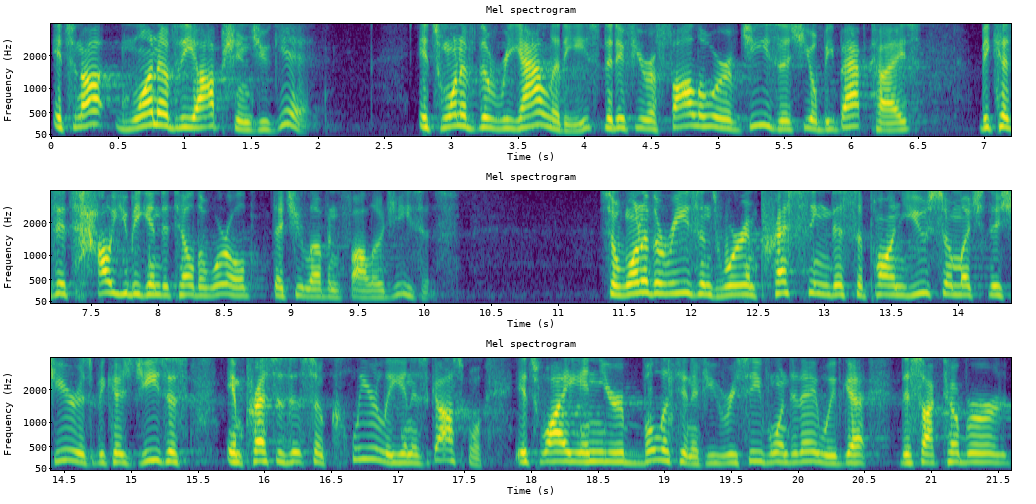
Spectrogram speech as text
It's not one of the options you get. It's one of the realities that if you're a follower of Jesus, you'll be baptized because it's how you begin to tell the world that you love and follow Jesus. So, one of the reasons we're impressing this upon you so much this year is because Jesus impresses it so clearly in his gospel. It's why in your bulletin, if you receive one today, we've got this October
